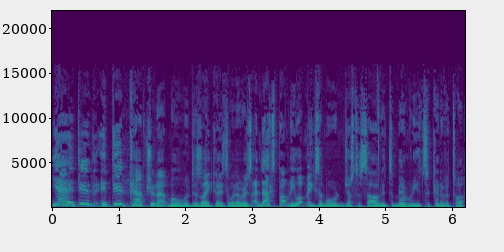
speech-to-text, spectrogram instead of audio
yeah, it did. It did capture that moment, the zeitgeist or whatever it is, and that's probably what makes it more than just a song. It's a memory. It's a kind of a talk.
